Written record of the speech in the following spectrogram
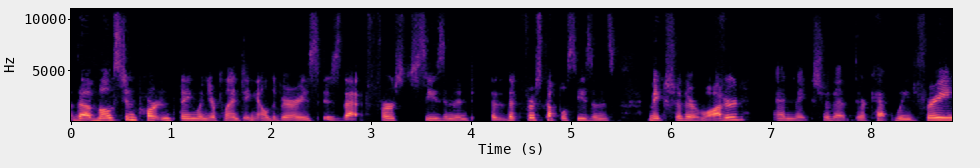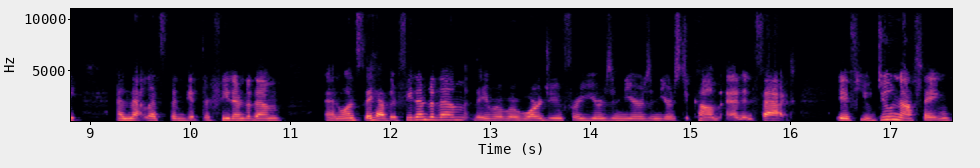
The most important thing when you're planting elderberries is that first season and uh, the first couple seasons, make sure they're watered and make sure that they're kept weed free and that lets them get their feet under them. And once they have their feet under them, they will reward you for years and years and years to come. And in fact, if you do nothing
